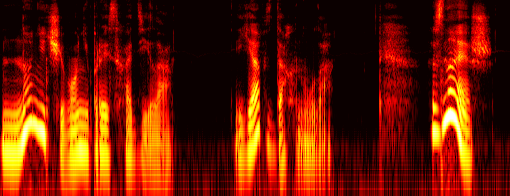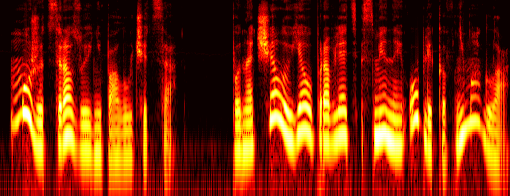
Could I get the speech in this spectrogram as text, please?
но ничего не происходило. Я вздохнула. «Знаешь, может, сразу и не получится. Поначалу я управлять сменой обликов не могла.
